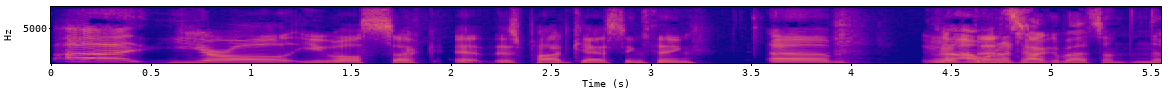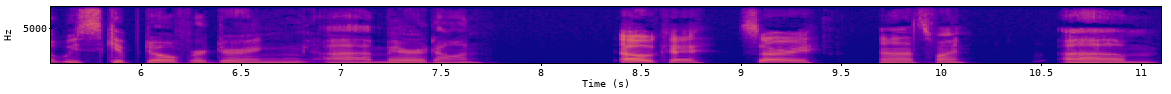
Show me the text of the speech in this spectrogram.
Uh you're all you all suck at this podcasting thing. Um So I want that's- to talk about something that we skipped over during uh, Maradon. Oh, okay. Sorry. No, that's fine. Um,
